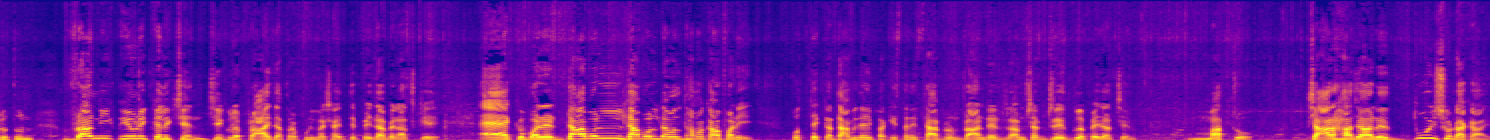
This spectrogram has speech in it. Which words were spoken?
নতুন ব্র্যান্ড ইউনিক কালেকশন যেগুলো প্রাইজ আপনারা পূর্ণিমা শাড়িতে পেয়ে যাবেন আজকে। একবারে ডাবল ডাবল ডাবল ধামাকা অফারে প্রত্যেকটা দামি দামি পাকিস্তানি স্যাব্রন ব্র্যান্ডের রামসা ড্রেসগুলো পেয়ে যাচ্ছেন। মাত্র চার হাজার দুইশো টাকায়।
